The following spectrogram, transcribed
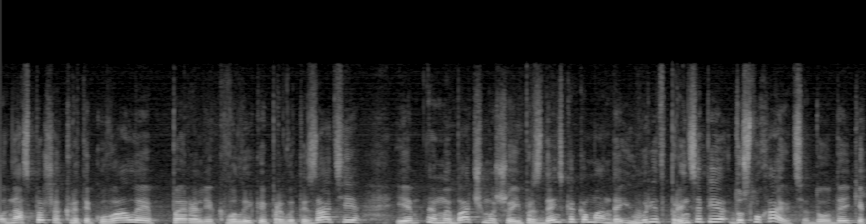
одна з перших критикували перелік великої приватизації, і е, ми бачимо, що і президентська команда, і уряд в принципі дослухаються до деяких.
